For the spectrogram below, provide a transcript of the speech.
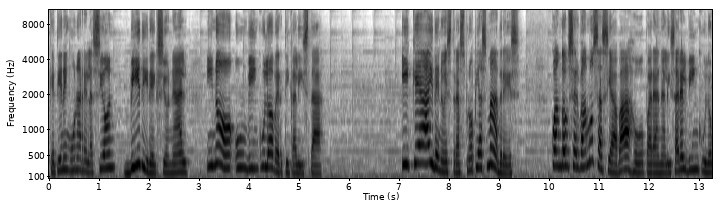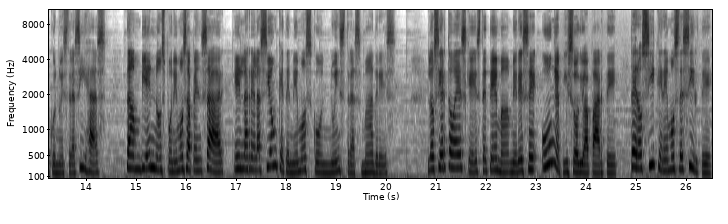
que tienen una relación bidireccional y no un vínculo verticalista. ¿Y qué hay de nuestras propias madres? Cuando observamos hacia abajo para analizar el vínculo con nuestras hijas, también nos ponemos a pensar en la relación que tenemos con nuestras madres. Lo cierto es que este tema merece un episodio aparte, pero sí queremos decirte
